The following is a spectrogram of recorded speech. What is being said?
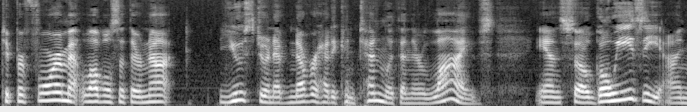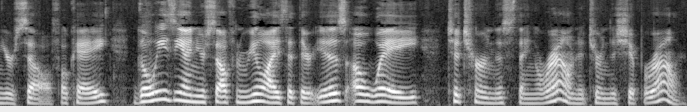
to perform at levels that they're not used to and have never had to contend with in their lives. And so go easy on yourself, okay? Go easy on yourself and realize that there is a way to turn this thing around, to turn the ship around.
